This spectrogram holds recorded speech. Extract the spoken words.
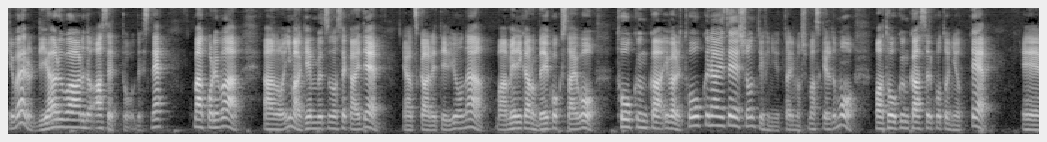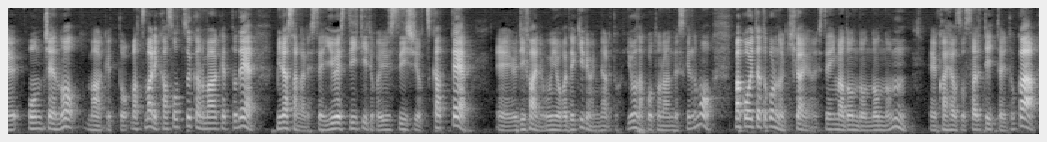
いわゆる Real World Asset ですね。まあこれは、あの、今現物の世界で扱われているような、まあアメリカの米国債をトークン化、いわゆる tokenization というふうに言ったりもしますけれども、まあトークン化することによって、えー、 on-chain のマーケット、まあつまり仮想通貨のマーケットで皆さんがですね、USDT とか USDC を使って、えー、 DeFi の運用ができるようになるというようなことなんですけれども、まあこういったところの機会がですね、今どんどんどんどん開発をされていったりとか、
